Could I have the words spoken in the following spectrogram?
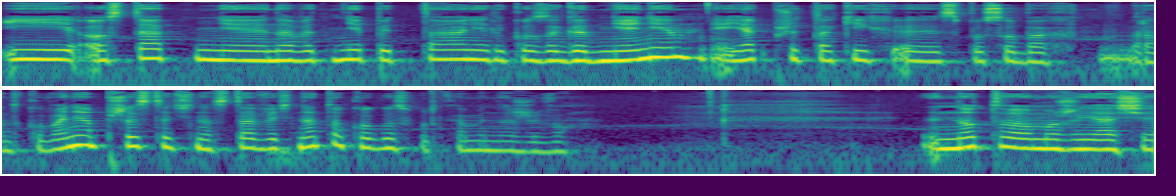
I ostatnie, nawet nie pytanie, tylko zagadnienie. Jak przy takich y, sposobach randkowania przestać nastawiać na to, kogo spotkamy na żywo? No to może ja się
